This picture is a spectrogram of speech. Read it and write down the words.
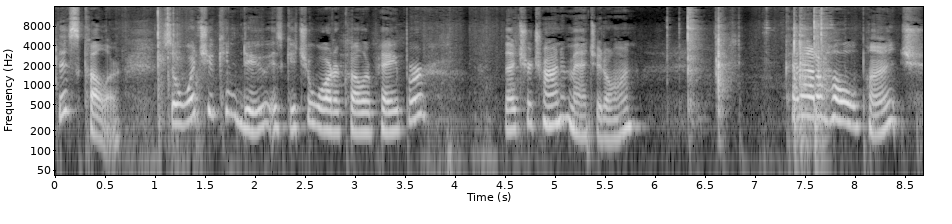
this color. So what you can do is get your watercolor paper that you're trying to match it on cut out a hole punch,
